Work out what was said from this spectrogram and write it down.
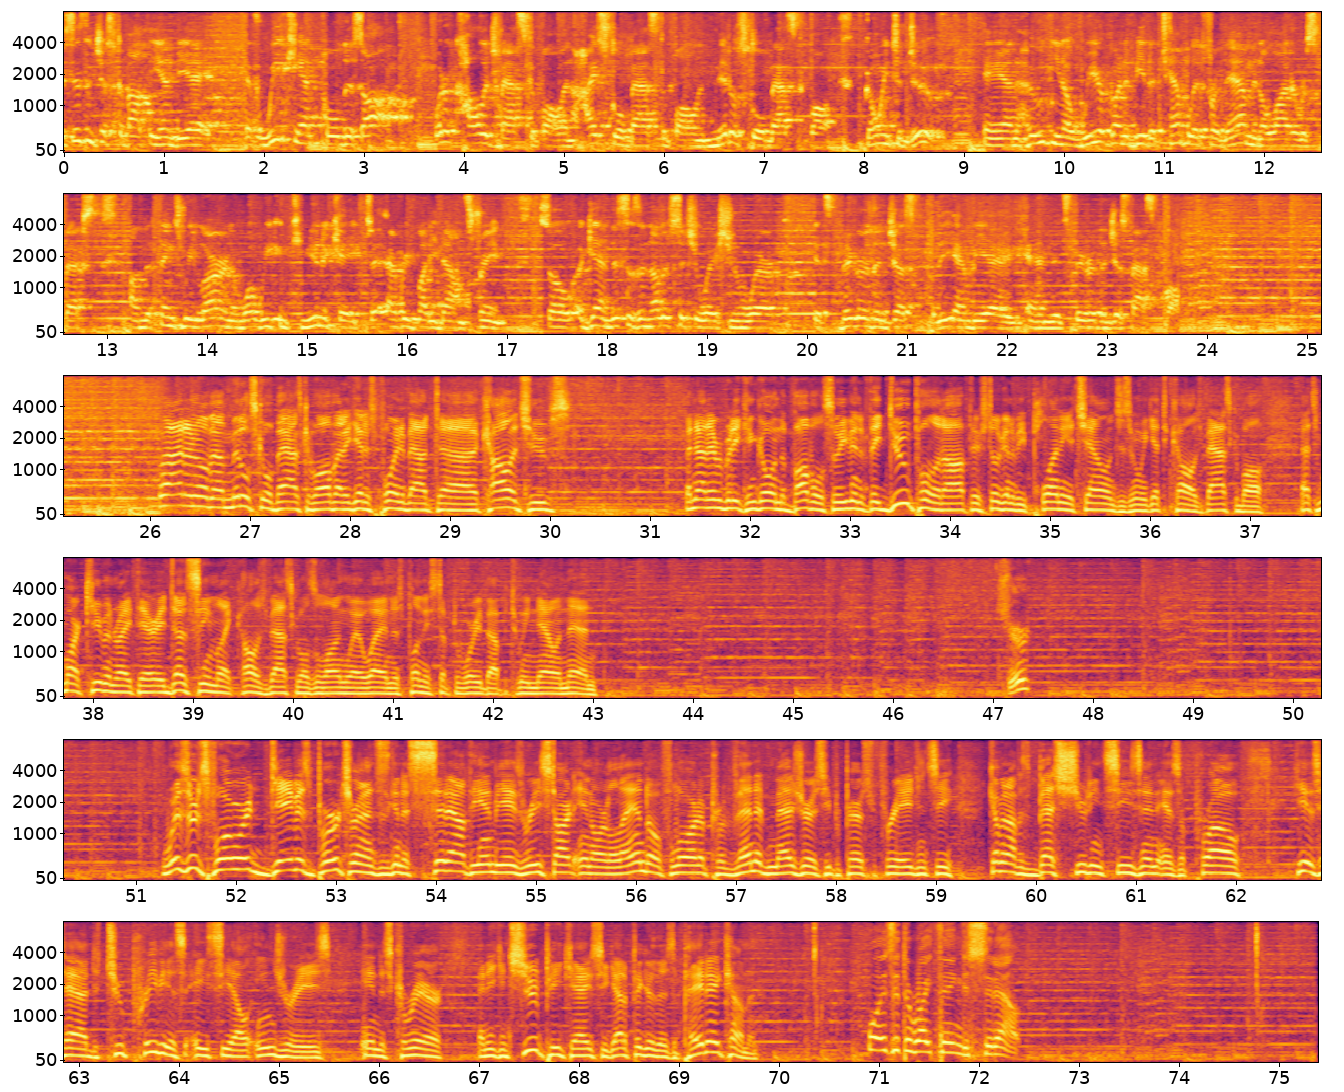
This isn't just about the NBA. If we can't pull this off, what are college basketball and high school basketball and middle school basketball going to do? And who, you know, we are going to be the template for them in a lot of respects on the things we learn and what we can communicate to everybody downstream. So again, this is another situation where it's bigger than just the NBA and it's bigger than just basketball. Well, I don't know about middle school basketball, but I get his point about uh, college hoops. But not everybody can go in the bubble, so even if they do pull it off, there's still going to be plenty of challenges when we get to college basketball. That's Mark Cuban right there. It does seem like college basketball is a long way away, and there's plenty of stuff to worry about between now and then. Sure. Wizards forward Davis Bertans is going to sit out the NBA's restart in Orlando, Florida. Preventive measure as he prepares for free agency. Coming off his best shooting season as a pro, he has had two previous ACL injuries in his career, and he can shoot PK. So you got to figure there's a payday coming. Well, is it the right thing to sit out?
